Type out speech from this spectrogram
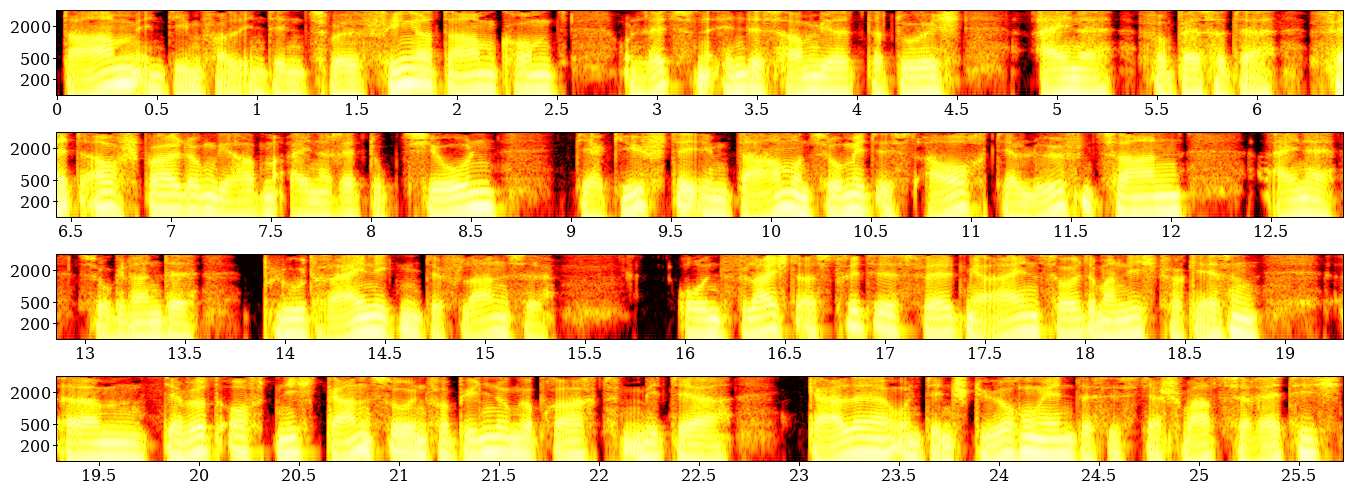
Darm, in dem Fall in den Zwölffingerdarm kommt und letzten Endes haben wir dadurch eine verbesserte Fettaufspaltung, wir haben eine Reduktion der Gifte im Darm und somit ist auch der Löwenzahn eine sogenannte blutreinigende Pflanze. Und vielleicht als drittes fällt mir ein, sollte man nicht vergessen, ähm, der wird oft nicht ganz so in Verbindung gebracht mit der Galle und den Störungen. Das ist der schwarze Rettich.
